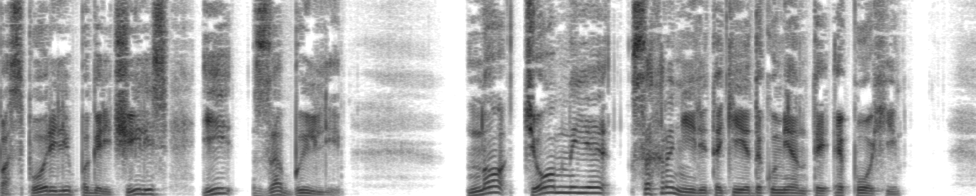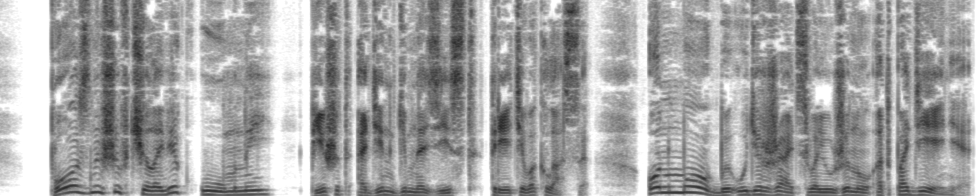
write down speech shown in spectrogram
Поспорили, погорячились и забыли. Но темные сохранили такие документы эпохи. Познышев человек умный, пишет один гимназист третьего класса. Он мог бы удержать свою жену от падения,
